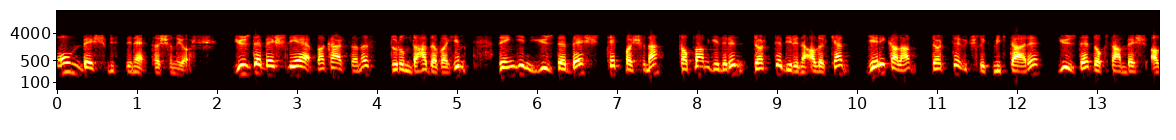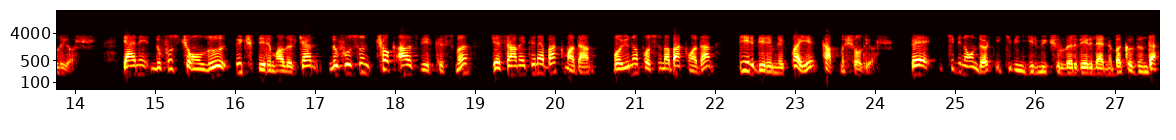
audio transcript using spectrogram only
15 misline taşınıyor. %5'liğe bakarsanız durum daha da vahim. Zengin %5 tek başına toplam gelirin dörtte birini alırken geri kalan dörtte üçlük miktarı %95 alıyor. Yani nüfus çoğunluğu 3 birim alırken nüfusun çok az bir kısmı cesametine bakmadan, boyuna posuna bakmadan bir birimlik payı kapmış oluyor. Ve 2014-2023 yılları verilerine bakıldığında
